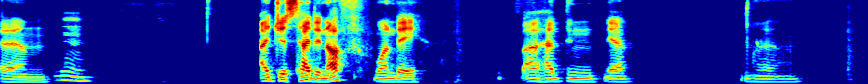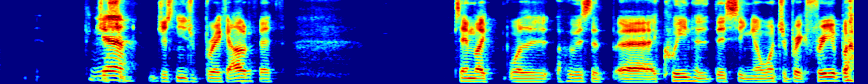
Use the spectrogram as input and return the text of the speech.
Um, Mm. I just had enough one day. I had been, yeah. Um, just, Yeah. just need to break out of it. Same like was who is the uh, Queen who they sing "I Want to Break Free," but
